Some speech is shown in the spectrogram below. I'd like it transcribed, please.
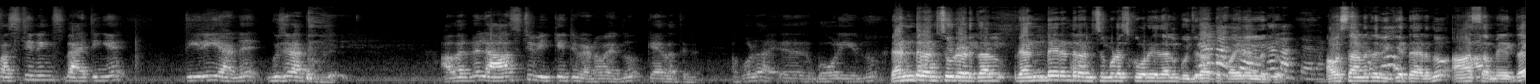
ഫസ്റ്റ് ഇന്നിങ്സ് ബാറ്റിംഗ് തീരുകയാണ് ഗുജറാത്തിന് അവരുടെ ലാസ്റ്റ് വിക്കറ്റ് വേണമായിരുന്നു കേരളത്തിന്. അപ്പോൾ ബോൾ ചെയ്യുന്നു. രണ്ട് റൺസ് കൂടെ എടുത്താൽ രണ്ടേ രണ്ട് റൺസും കൂടെ സ്കോർ ചെയ്താൽ ഗുജറാത്ത് ഫൈനലിൽ എത്തും. അവസാനത്തെ വിക്കറ്റ് ആയിരുന്നു ആ സമയത്ത്?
